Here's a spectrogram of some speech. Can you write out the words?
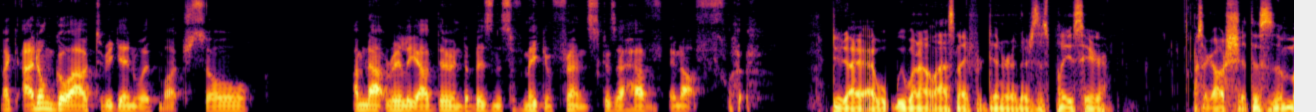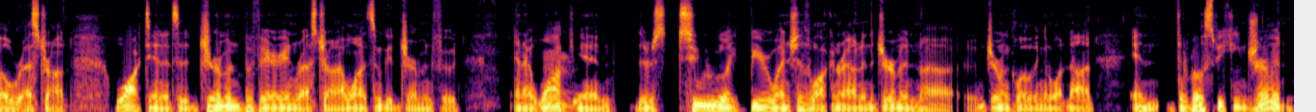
Like, I don't go out to begin with much, so I'm not really out there in the business of making friends because I have enough. dude I, I we went out last night for dinner and there's this place here. I was like oh shit this is a Moe restaurant. Walked in it's a german bavarian restaurant. I wanted some good german food. And i walk in there's two like beer wenches walking around in the german uh, german clothing and whatnot and they're both speaking german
